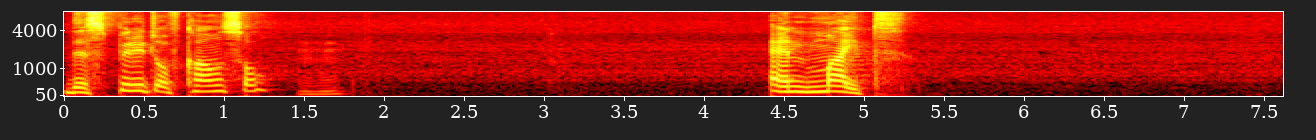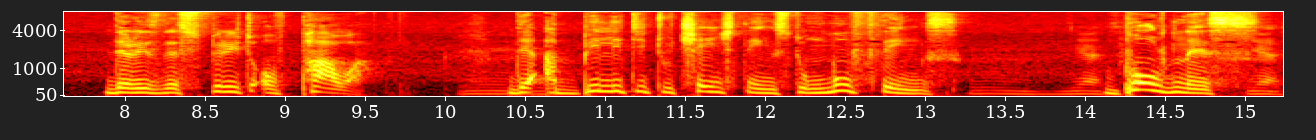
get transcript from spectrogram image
The spirit of counsel Mm-hmm. and might. There is the spirit of power, the ability to change things, to move things, Mm. Yes. boldness. Yes.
